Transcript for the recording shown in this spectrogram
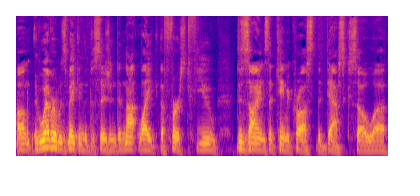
um, whoever was making the decision did not like the first few designs that came across the desk. So uh,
